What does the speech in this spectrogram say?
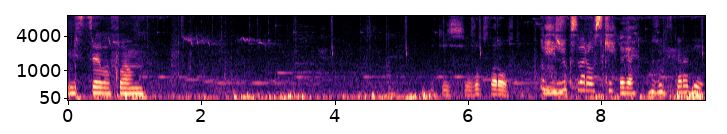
Місцева фауна. Якийсь жук Сваровський. Жук Сваровський. Жук скоробей.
